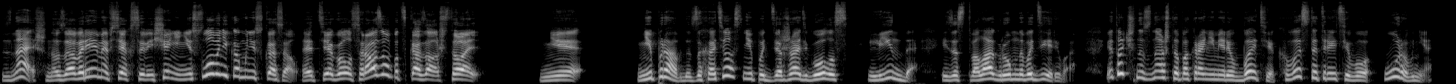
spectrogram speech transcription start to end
Знаешь, но за время всех совещаний ни слова никому не сказал. Это тебе голос разума подсказал, что ли?» «Не... Неправда, захотелось мне поддержать голос Линда из-за ствола огромного дерева. Я точно знаю, что, по крайней мере, в бете квесты третьего уровня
